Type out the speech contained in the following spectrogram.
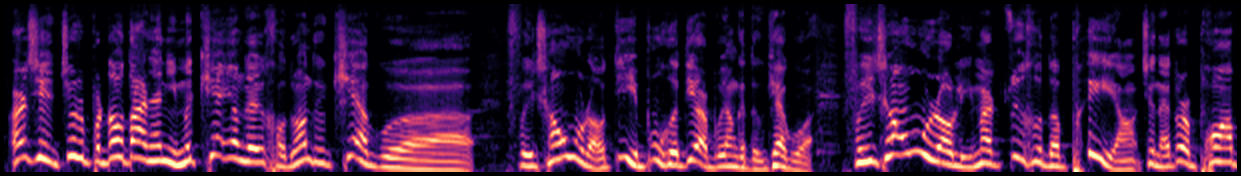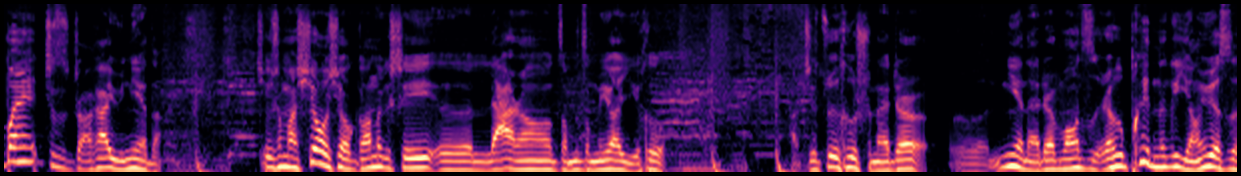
而且就是不知道大家你们看，应该好多人都看过《非诚勿扰》第一部和第二部，应该都看过。《非诚勿扰》里面最后的配音，就那段旁白就是张涵予念的，就什么笑笑跟那个谁呃俩人怎么怎么样以后。就最后说那点儿呃，念那点儿文字，然后配的那个音乐是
